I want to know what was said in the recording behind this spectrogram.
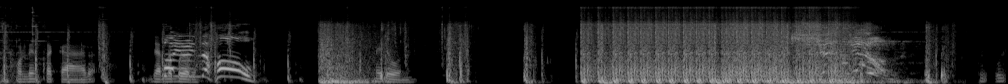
มี คนเล่นสกาด้วยยัดระเบิ Fire ด in the hole! ไม่โดน Shut down! อุ๊ยอุ๊ย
